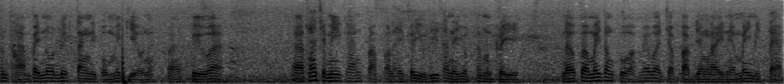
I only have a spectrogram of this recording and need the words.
คุณถามไปโน่นเลือกตั้งนี่ผมไม่เกี่ยวนะคือว่าอ่า ถ้าจะมีการปรับอะไรก็อยู่ที่ท่านนายกรัฐมนตรี แล้วก็ไม่ต้องกลัวไม่ว่าจะปรับอย่างไรเนี่ยไม่มีแตก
